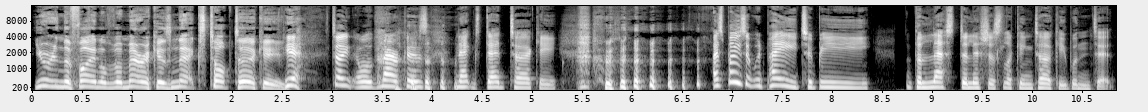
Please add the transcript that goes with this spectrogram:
You're in the final of America's Next Top Turkey. Yeah, don't, or America's next dead turkey. I suppose it would pay to be the less delicious looking turkey, wouldn't it?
